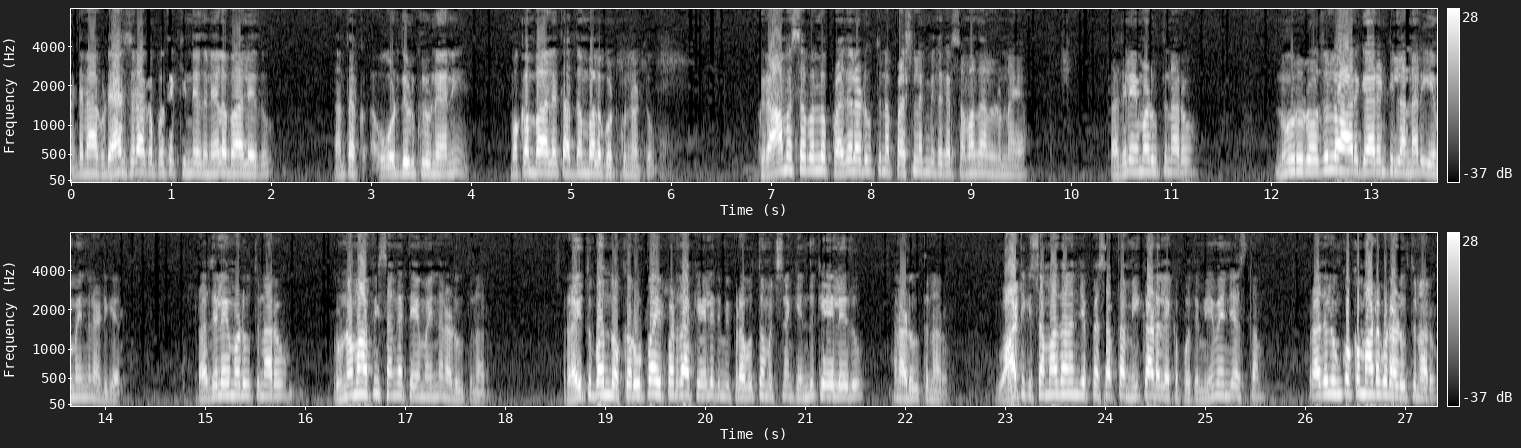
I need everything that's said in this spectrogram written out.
అంటే నాకు డాన్స్ రాకపోతే కింద ఏదో నేల బాగాలేదు అంతా ఒడిదుడుకులున్నాయని ముఖం బాగాలేదు అద్దం బాగా కొట్టుకున్నట్టు. గ్రామ సభల్లో ప్రజలు అడుగుతున్న ప్రశ్నలకు మీ దగ్గర సమాధానాలు ఉన్నాయా? ప్రజలు ఏమడుగుతున్నారు నూరు రోజుల్లో ఆరు గ్యారంటీలు అన్నారు ఏమైందని అడిగారు. ప్రజలు ఏమడుగుతున్నారు రుణమాఫీ సంగతి ఏమైందని అడుగుతున్నారు. రైతు బంధు ఒక్క రూపాయి ఇప్పటిదాకా వేయలేదు మీ ప్రభుత్వం వచ్చినాక ఎందుకు వేయలేదు అని అడుగుతున్నారు. వాటికి సమాధానం చెప్పే సత్తా మీ కాడ లేకపోతే మేమేం చేస్తాం? ప్రజలు ఇంకొక మాట కూడా అడుగుతున్నారు.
